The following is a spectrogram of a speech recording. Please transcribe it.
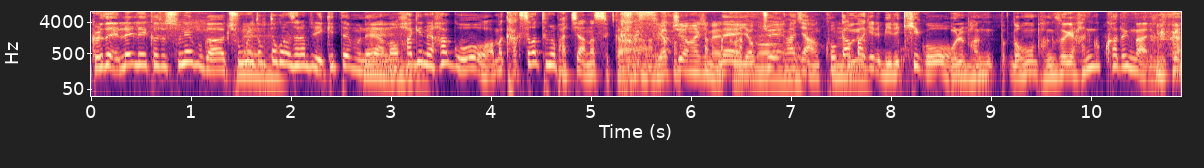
그래도 LA 레이커스 수뇌부가 충분히 네. 똑똑한 사람들이 있기 때문에 네. 아마 확인을 하고 아마 각서 같은 걸 받지 않았을까. 역주행하지 말고. 네, 역주행하지 않고 깜빡이를 미리 켜고 오늘 방, 너무 방송이 한국화된 거 아닙니까?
